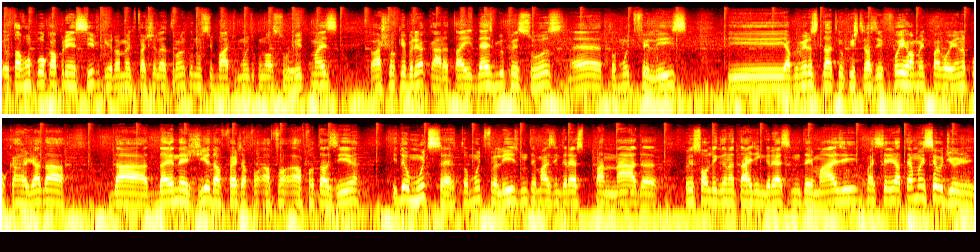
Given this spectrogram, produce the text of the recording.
eu, um pouco apreensivo, que geralmente festa eletrônica não se bate muito com o nosso ritmo, mas eu acho que eu quebrei a cara. Tá aí 10 mil pessoas, né? Tô muito feliz. E a primeira cidade que eu quis trazer foi realmente para Goiânia, por causa já da, da, da energia da festa, a, a, fantasia. E deu muito certo, tô muito feliz, não tem mais ingresso para nada. O pessoal ligando atrás de ingresso, não tem mais. E vai ser até amanhecer o dia hoje.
